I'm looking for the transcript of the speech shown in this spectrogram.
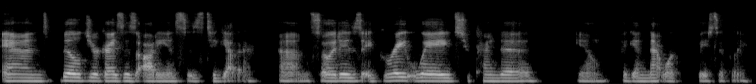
and build your guys' audiences together. Um, so it is a great way to kind of, you know, again, network basically.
